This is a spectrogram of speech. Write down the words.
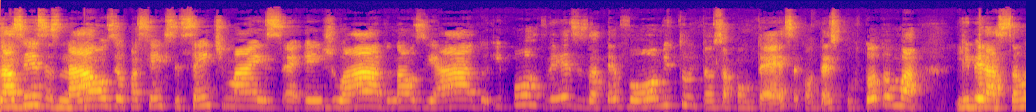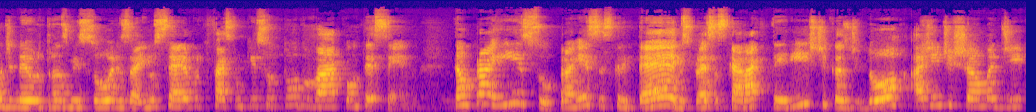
às vezes náusea, o paciente se sente mais é, enjoado, nauseado e por vezes até vômito. Então isso acontece, acontece por toda uma liberação de neurotransmissores aí no cérebro que faz com que isso tudo vá acontecendo. Então, para isso, para esses critérios, para essas características de dor, a gente chama de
